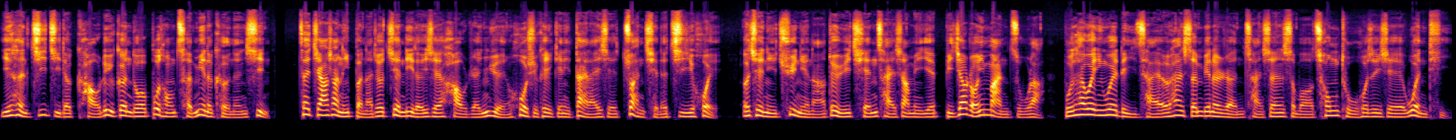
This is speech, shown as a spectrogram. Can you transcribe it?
也很积极的考虑更多不同层面的可能性。再加上你本来就建立了一些好人缘，或许可以给你带来一些赚钱的机会。而且你去年呢，对于钱财上面也比较容易满足啦。不太会因为理财而和身边的人产生什么冲突或是一些问题。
